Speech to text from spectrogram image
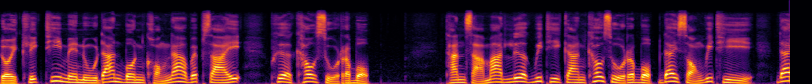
โดยคลิกที่เมนูด้านบนของหน้าเว็บไซต์ เพื่อเข้าสู่ระบบ ท่านสามารถเลือกวิธีการเข้าสู่ระบบได้ 2 วิธี ได้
